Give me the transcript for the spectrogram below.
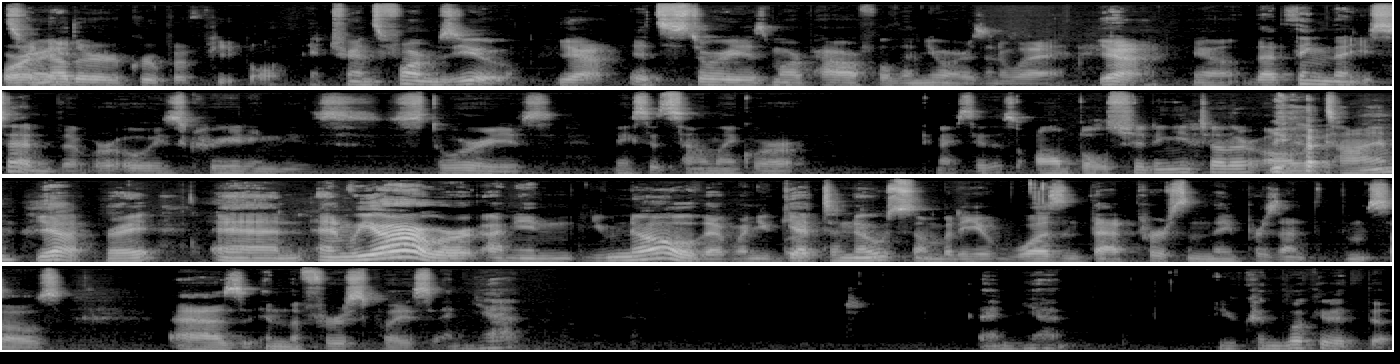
or right. another group of people It transforms you. yeah Its story is more powerful than yours in a way. yeah You know, that thing that you said that we're always creating these stories makes it sound like we're can I say this all bullshitting each other all the time, yeah right? And and we are. We're, I mean, you know that when you get to know somebody, it wasn't that person they presented themselves as in the first place, and yet, and yet, you can look at it the,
